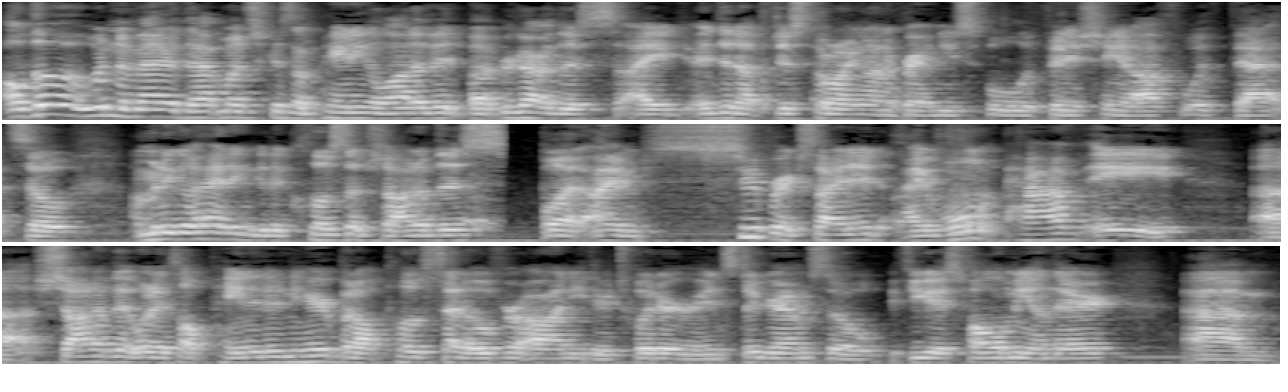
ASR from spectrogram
Although it wouldn't have mattered that much because I'm painting a lot of it, but regardless, I ended up just throwing on a brand new spool and finishing it off with that. So I'm going to go ahead and get a close-up shot of this, but I'm super excited. I won't have a uh, shot of it when it's all painted in here, but I'll post that over on either Twitter or Instagram. So if you guys follow me on there, um,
